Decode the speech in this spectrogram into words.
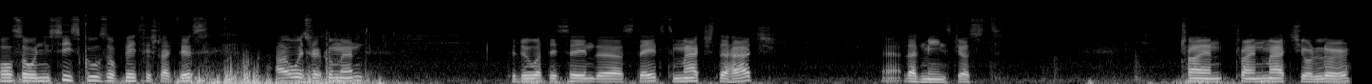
Also, when you see schools of baitfish like this, I always recommend to do what they say in the States to match the hatch. Uh, that means just try and try and match your lure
